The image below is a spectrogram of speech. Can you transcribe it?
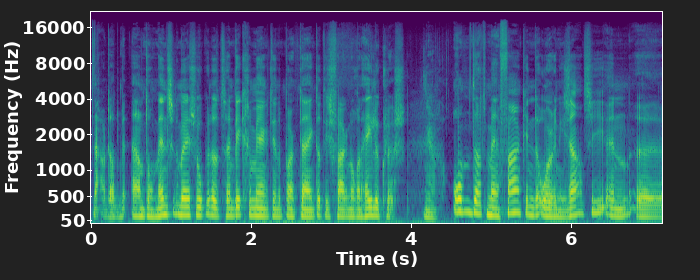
Nou, dat aantal mensen erbij zoeken, dat heb ik gemerkt in de praktijk, dat is vaak nog een hele klus. Ja. Omdat men vaak in de organisatie, en uh,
